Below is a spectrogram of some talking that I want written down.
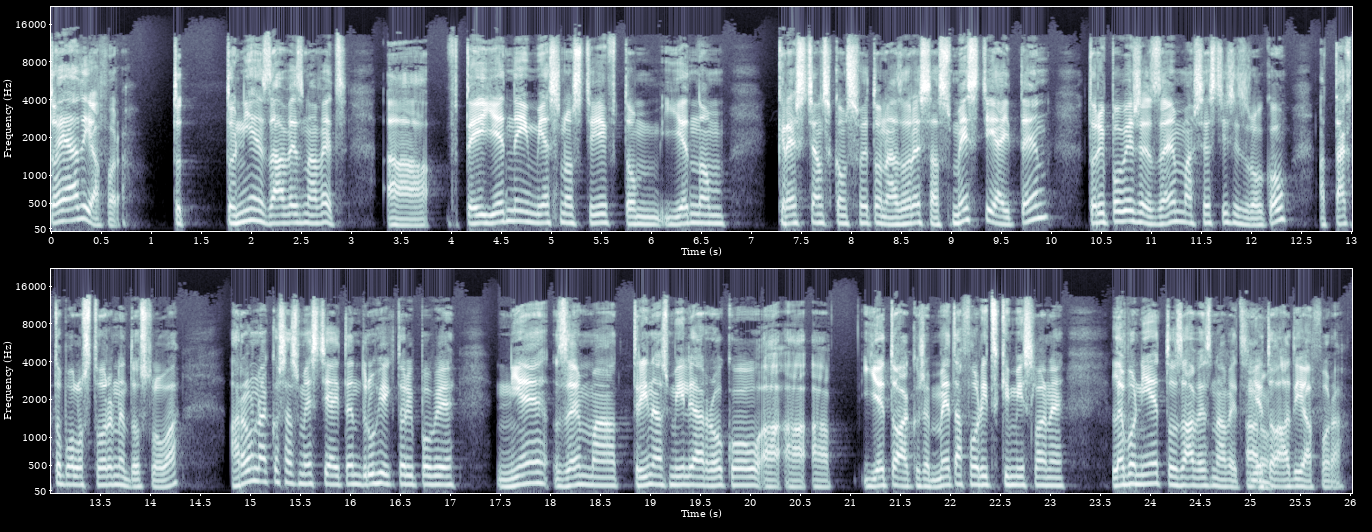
to je adiafora. To, to nie je záväzná vec. A v tej jednej miestnosti, v tom jednom kresťanskom svetonázore sa smestí aj ten, ktorý povie, že Zem má 6 tisíc rokov a takto bolo stvorené doslova. A rovnako sa zmestí aj ten druhý, ktorý povie, nie, Zem má 13 miliard rokov a, a, a je to akože metaforicky myslené, lebo nie je to záväzná vec, Áno. je to adiafora.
